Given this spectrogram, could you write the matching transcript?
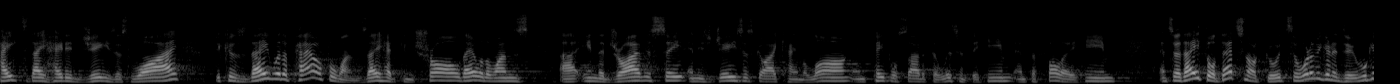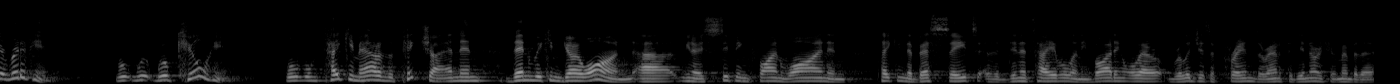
hate? They hated Jesus. Why? Because they were the powerful ones. They had control. They were the ones uh, in the driver's seat, and this Jesus guy came along, and people started to listen to him and to follow him. And so they thought, that's not good. So what are we going to do? We'll get rid of him, we'll, we'll, we'll kill him. We'll, we'll, take him out of the picture, and then, then we can go on, uh, you know, sipping fine wine and taking the best seats at the dinner table and inviting all our religious friends around for dinner, if you remember the,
